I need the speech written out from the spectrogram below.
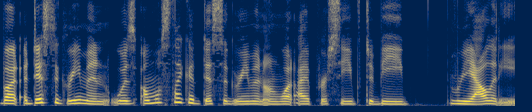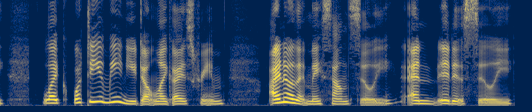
but a disagreement was almost like a disagreement on what I perceived to be reality. Like, what do you mean you don't like ice cream? I know that may sound silly, and it is silly.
